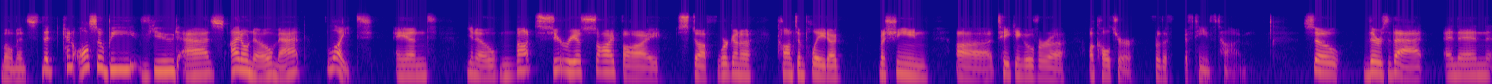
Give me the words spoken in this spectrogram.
moments that can also be viewed as I don't know, Matt, light and you know, not serious sci-fi stuff. We're gonna contemplate a machine uh, taking over a, a culture for the 15th time. So there's that. And then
